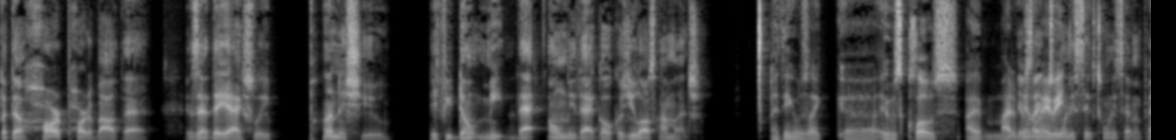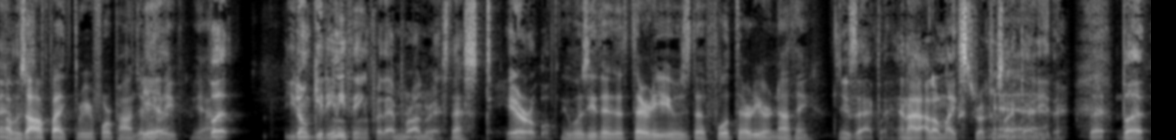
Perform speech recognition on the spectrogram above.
But the hard part about that is that they actually punish you if you don't meet that only that goal because you lost how much? I think it was like uh, it was close. I might have been like maybe 26, 27 pounds. I was off by like three or four pounds. I Yeah, believe. Yeah, but you don't get anything for that Mhm. progress. That's terrible. it was either the thirty, it was the full thirty, or nothing. Exactly. And I, I don't like structures like that either. But But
